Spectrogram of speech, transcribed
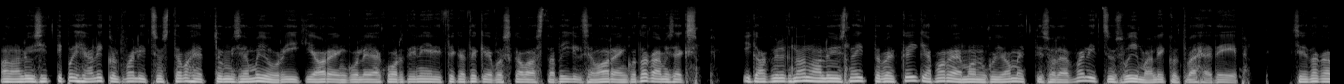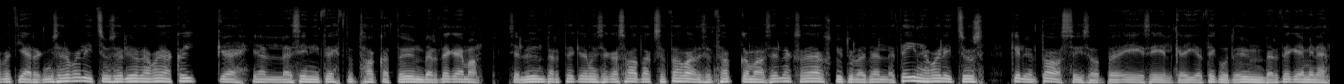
Analüüsiti põhjalikult valitsuste vahetumise mõju riigi arengule ja koordineeriti ka tegevuskava stabiilsema arengu tagamiseks igakülgne analüüs näitab, et kõige parem on, kui ametis olev valitsus võimalikult vähe teeb. see tagab, et järgmisel valitsusel ei ole vaja kõike jälle seni tehtut hakata ümber tegema. selle ümbertegemisega saadakse tavaliselt hakkama selleks ajaks, kui tuleb jälle teine valitsus, kellel taas seisab ees eelkäija tegude ümbertegemine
